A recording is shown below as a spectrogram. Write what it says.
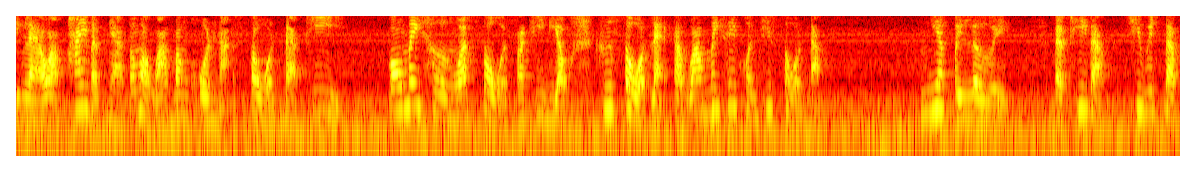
ริง ๆ แล้วอะไพ่แบบเนี้ยต้องบอกว่าบางคนอะโสดแบบที่ก็ไม่เชิงว่าโสดสัทีเดียว คือโสดแหละ แต่ว่าไม่ใช่คนที่โสดแบบ เงียบไปเลย แบบที่แบบชีวิตแบบ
